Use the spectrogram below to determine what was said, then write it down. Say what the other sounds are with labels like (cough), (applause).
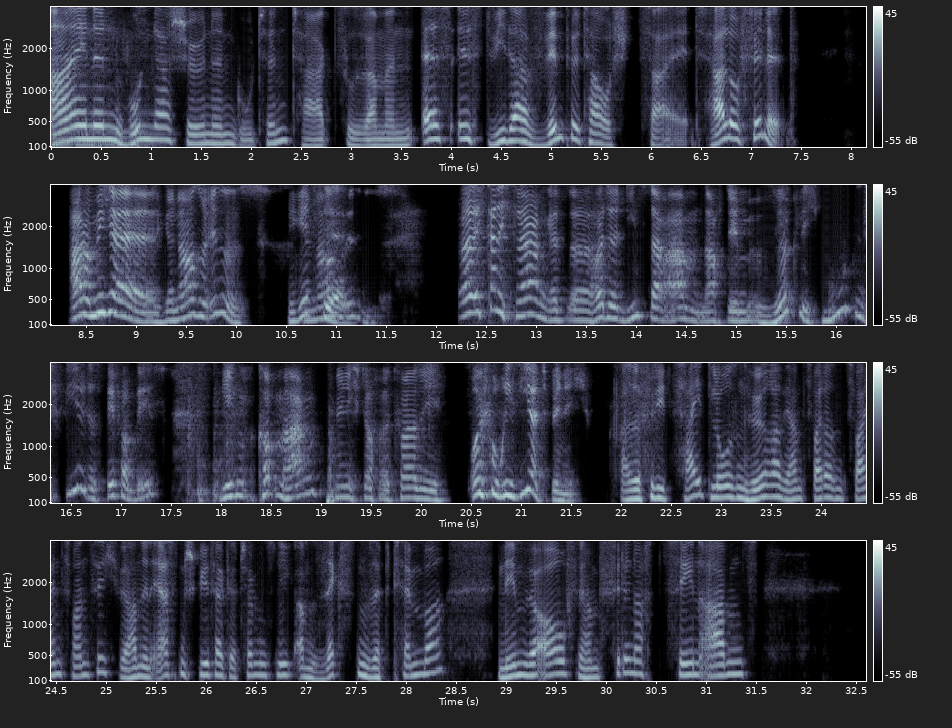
Einen wunderschönen guten Tag zusammen. Es ist wieder Wimpeltauschzeit. Hallo Philipp. Hallo Michael, genau so ist es. Wie geht's Genau so dir? es. Äh, ich kann nicht klagen. Jetzt, äh, heute Dienstagabend nach dem wirklich guten Spiel des BVBs gegen Kopenhagen bin ich doch äh, quasi euphorisiert, bin ich. Also für die zeitlosen Hörer, wir haben 2022, wir haben den ersten Spieltag der Champions League am 6. September, nehmen wir auf. Wir haben Viertel nach zehn abends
